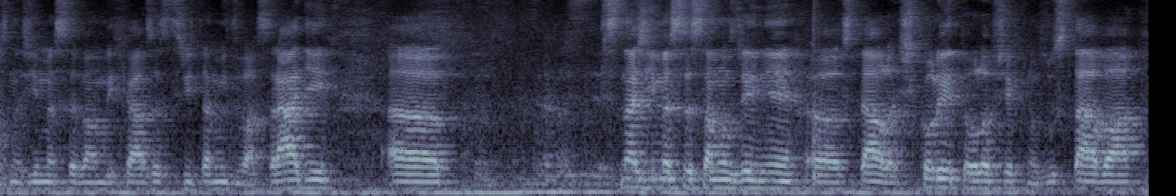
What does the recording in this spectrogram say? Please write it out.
snažíme se vám vycházet stříta mít z vás rádi. Snažíme se samozřejmě eh, stále školit, tohle všechno zůstává.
